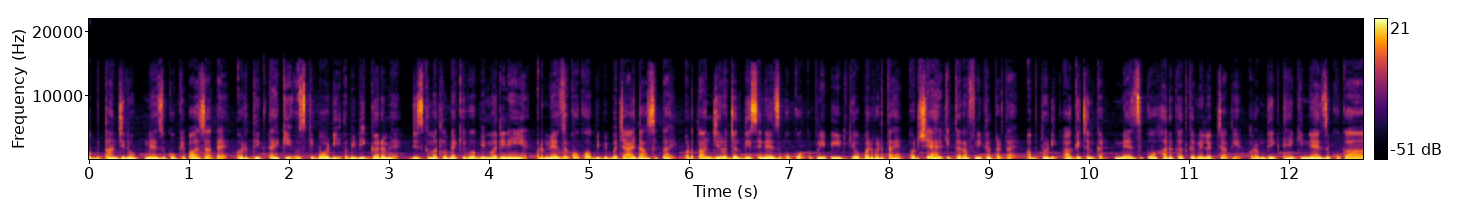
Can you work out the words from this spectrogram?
अब तांजिरो नेजुको के पास जाता है और देखता है कि उसकी बॉडी अभी भी गर्म है, जिसका मतलब है कि वो भी मरी नहीं है। और नेजुको को अभी भी बचाया जा सकता है और तांजीरो जल्दी से नेजुको को अपनी पीठ के ऊपर भरता है और शहर की तरफ़ निकल पड़ता है। अब थोड़ी आगे चलकर नेजुको हरकत करने लग जाती है और हम देखते हैं कि नेजुको का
